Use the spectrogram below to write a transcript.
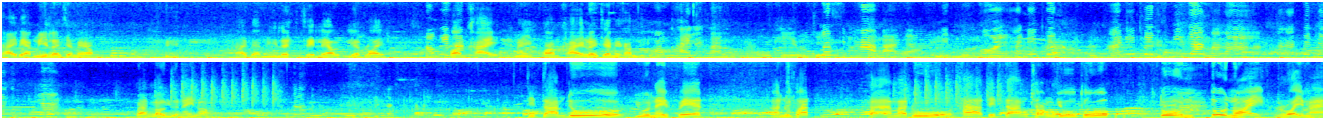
ขายแบบนี้เลยใช่ไหมครับ ขายแบบนี้เลยเสร็จแล้วเรียบร้อย เอาไหมควาคะมขายไม่ความขายเลยใช่ไหมครับนี่พร้อมขายเลยค่ะอ่าโอเคโอเค ละสิบห้าบาทอะเป็นลูกน้อย อันนี้เป็นอันนี้เป็นปิ้งย่างหมาล่าอะอันนั้นเป็นแมงกะพรุนย่างอืมบ้านเราอยู่ไหนเนาะติดตามดูอยู่ในเฟซอนุพัฒน์พามาดู ถ้าติดตามช่อง YouTube ตู้ตู้น้อยร้อยมา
